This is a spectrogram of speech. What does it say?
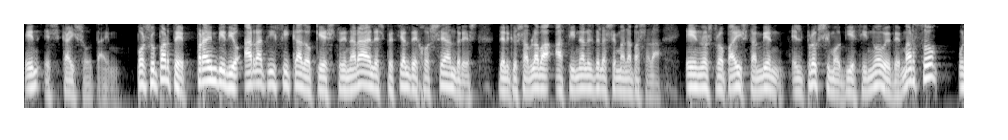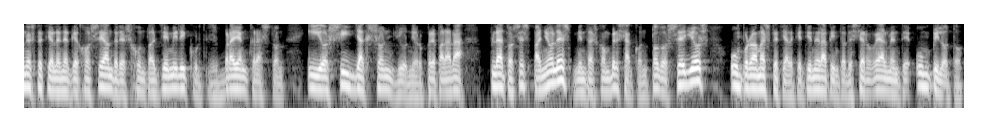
en Sky Showtime. Por su parte, Prime Video ha ratificado que estrenará el especial de José Andrés, del que os hablaba a finales de la semana pasada, en nuestro país también el próximo 19 de marzo un especial en el que José Andrés junto a Jamie Lee Curtis, Brian Craston y Ossie Jackson Jr. preparará platos españoles mientras conversa con todos ellos, un programa especial que tiene la pinta de ser realmente un piloto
